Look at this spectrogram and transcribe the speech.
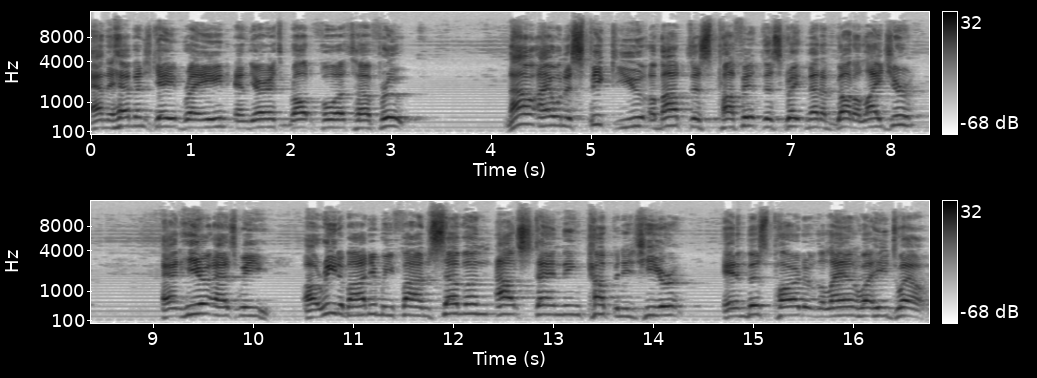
and the heavens gave rain, and the earth brought forth her fruit. Now I want to speak to you about this prophet, this great man of God, Elijah. And here, as we uh, read about him, we find seven outstanding companies here in this part of the land where he dwelt.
